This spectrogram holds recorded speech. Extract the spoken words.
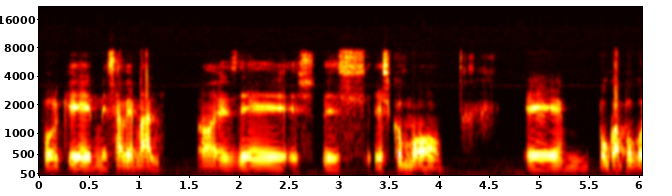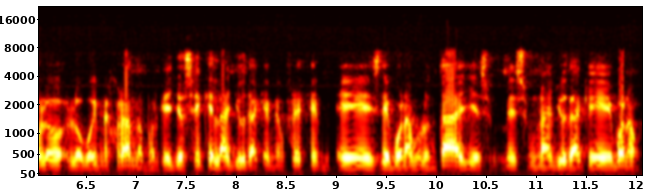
porque me sabe mal, ¿no? Es, de, es, como eh, poco a poco lo, voy mejorando porque yo sé que la ayuda que me ofrecen es de buena voluntad y es, una ayuda que, bueno,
